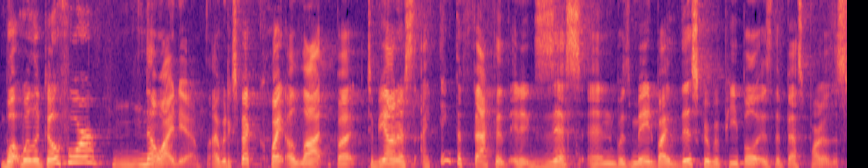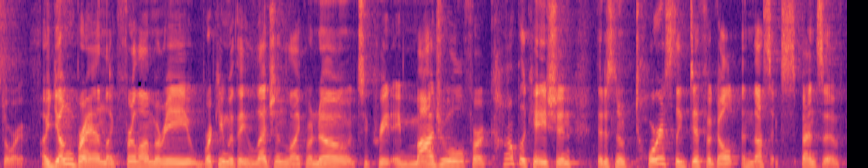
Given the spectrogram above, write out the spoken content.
What will it go for? No idea. I would expect quite a lot, but to be honest, I think the fact that it exists and was made by this group of people is the best part of the story. A young brand like Furlan Marri working with a legend like Renaud to create a module for a complication that is notoriously difficult and thus expensive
